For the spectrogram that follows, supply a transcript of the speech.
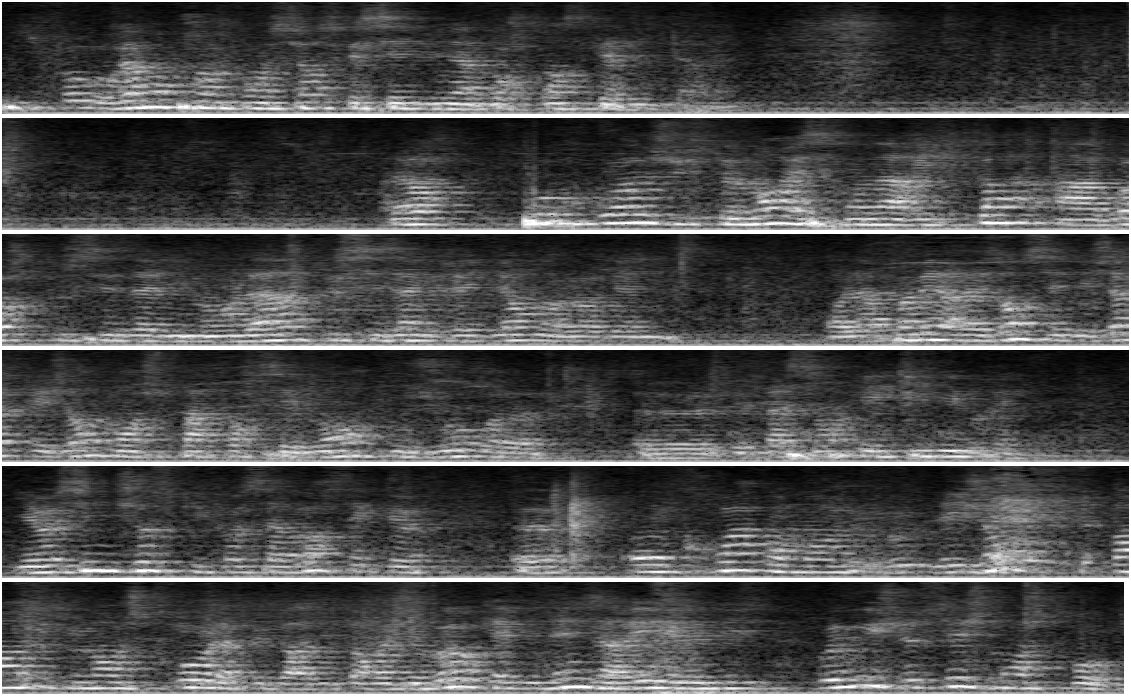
il faut vraiment prendre conscience que c'est d'une importance capitale. Alors, pourquoi justement est-ce qu'on n'arrive pas à avoir tous ces aliments-là, tous ces ingrédients dans l'organisme? La première raison, c'est déjà que les gens ne mangent pas forcément toujours euh, euh, de façon équilibrée. Il y a aussi une chose qu'il faut savoir, c'est que euh, on croit qu'on mange. Les gens pensent qu'ils mangent trop la plupart du temps. Moi, je vois au cabinet, ils arrivent et me disent Oui, oui, je sais, je mange trop.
